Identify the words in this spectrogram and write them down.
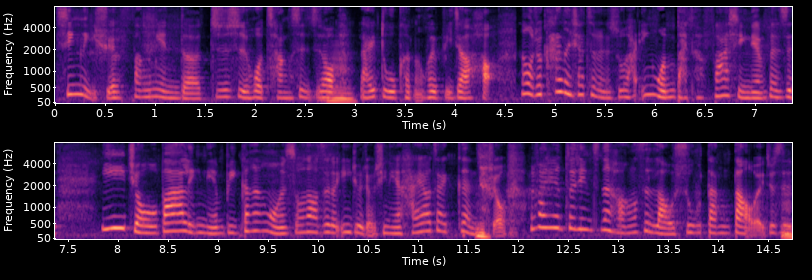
心理学方面的知识或尝试之后来读，可能会比较好。那我就看了一下这本书，它英文版的发行年份是一九八零年，比刚刚我们说到这个一九九七年还要再更久。我就发现最近真的好像是老书当道，哎，就是。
